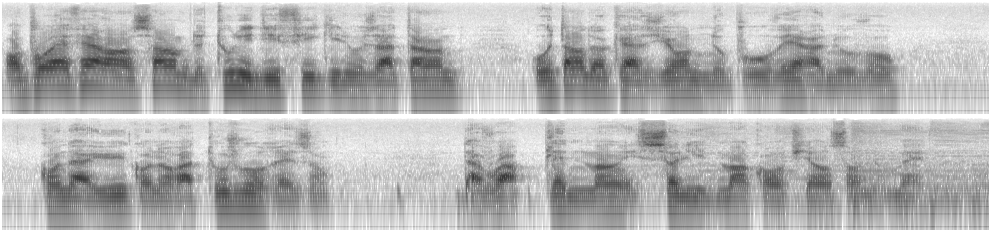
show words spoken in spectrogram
on pourrait faire ensemble de tous les défis qui nous attendent autant d'occasions de nous prouver à nouveau qu'on a eu, qu'on aura toujours raison, d'avoir pleinement et solidement confiance en nous-mêmes.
